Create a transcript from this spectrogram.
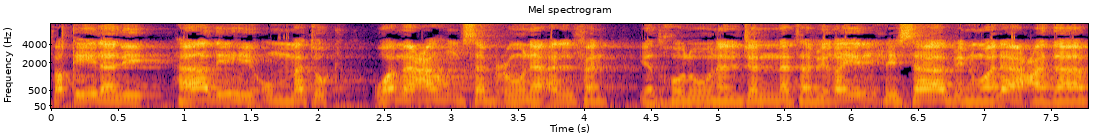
فقيل لي هذه أمتك ومعهم سبعون ألفا يدخلون الجنة بغير حساب ولا عذاب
